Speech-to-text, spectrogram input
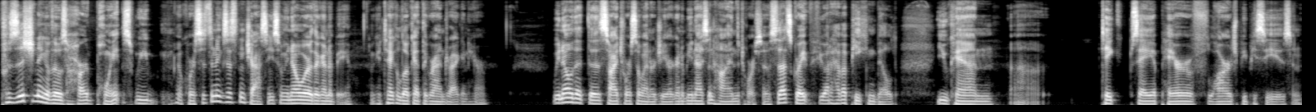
positioning of those hard points, we, of course, it's an existing chassis, so we know where they're going to be. We can take a look at the Grand Dragon here. We know that the side torso energy are going to be nice and high in the torso, so that's great if you want to have a peaking build. You can uh, take, say, a pair of large PPCs and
